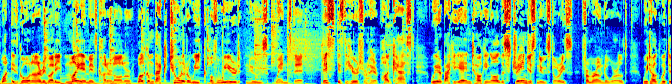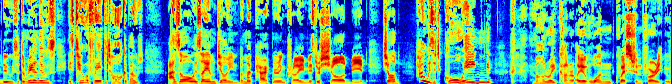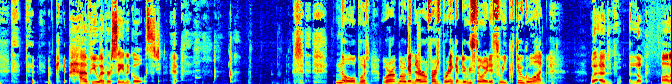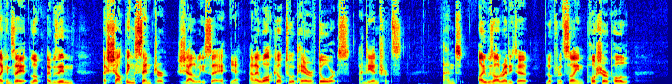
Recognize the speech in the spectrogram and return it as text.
What is going on, everybody? My name is Cutter Lawler. Welcome back to another week of Weird News Wednesday. This is the Heroes for Hire podcast. We are back again talking all the strangest news stories from around the world. We talk about the news that the real news is too afraid to talk about. As always, I am joined by my partner in crime, Mr. Shaun Meighan. Shaun, how is it going? I'm all right, Connor. I have one question for you. okay. Have you ever seen a ghost? No, but we're we're getting our first breaking news story this week. Do go on. Well, uh, look, all I can say, look, I was in a shopping centre, shall we say? Yeah. And I walked up to a pair of doors at the entrance, and I was all ready to look for the sign, push or pull,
